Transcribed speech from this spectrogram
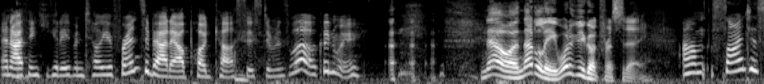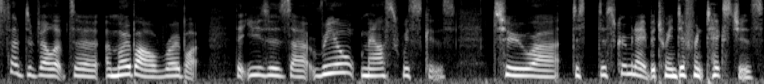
And I think you could even tell your friends about our podcast system as well, couldn't we? Now, uh, Natalie, what have you got for us today? Um, scientists have developed a, a mobile robot that uses uh, real mouse whiskers to uh, dis- discriminate between different textures,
